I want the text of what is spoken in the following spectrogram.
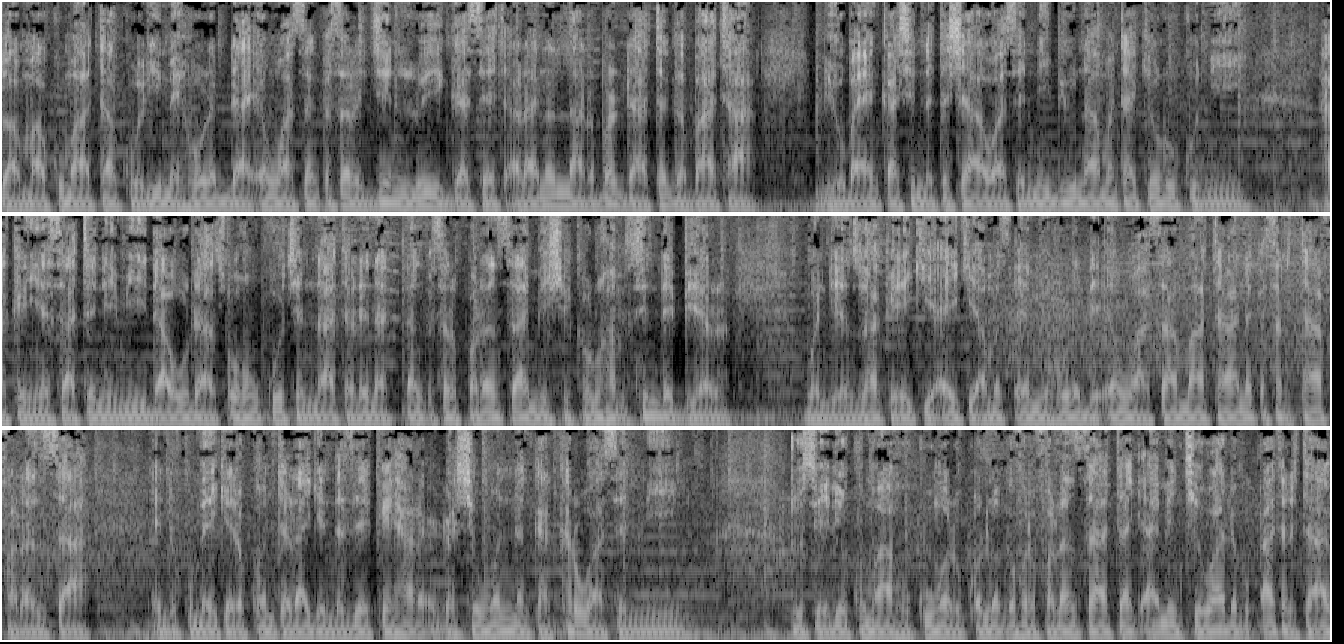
To amma kuma ta kori mai horar da 'yan wasan ƙasar jean louis gasset a ranar larabar da ta gabata. Biyu bayan kashin da ta sha a wasanni biyu na matakin rukuni. Hakan ya sa ta nemi dawo da tsohon kocin nata renat dan ƙasar faransa mai shekaru 55 wanda yanzu haka yake aiki a matsayin mai horar da 'yan wasa mata na ƙasar ta faransa inda kuma yake da kwantaragin da zai kai har a ƙarshen wannan kakar wasanni. To sai dai kuma hukumar ƙwallon kafar faransa ta ki amincewa da buƙatar ta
